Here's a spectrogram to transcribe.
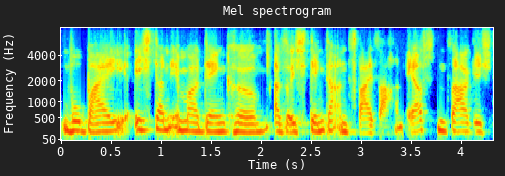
Wobei ich dann immer denke, also ich denke an zwei Sachen. Erstens sage ich,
